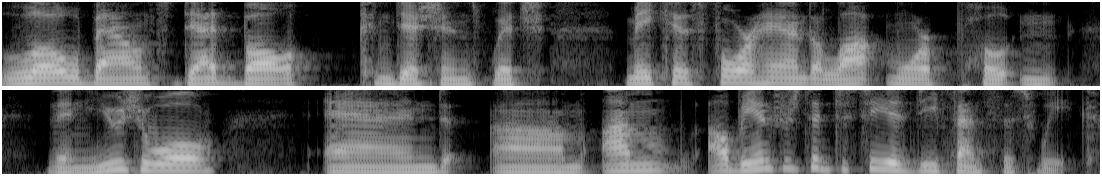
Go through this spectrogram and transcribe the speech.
low bounce, dead ball conditions, which make his forehand a lot more potent than usual. And um, I'm I'll be interested to see his defense this week.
